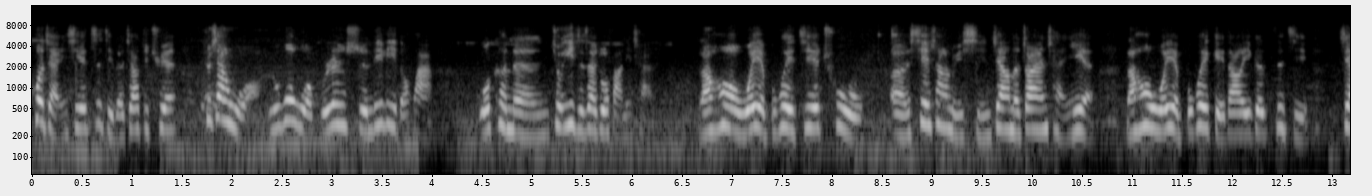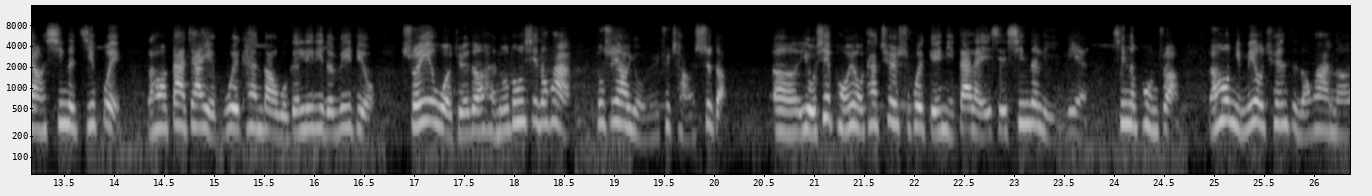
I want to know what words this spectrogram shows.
扩展一些自己的交际圈。就像我，如果我不认识丽丽的话，我可能就一直在做房地产，然后我也不会接触呃线上旅行这样的朝阳产业，然后我也不会给到一个自己这样新的机会，然后大家也不会看到我跟丽丽的 video。所以我觉得很多东西的话，都是要勇于去尝试的。呃，有些朋友他确实会给你带来一些新的理念、新的碰撞。然后你没有圈子的话呢，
